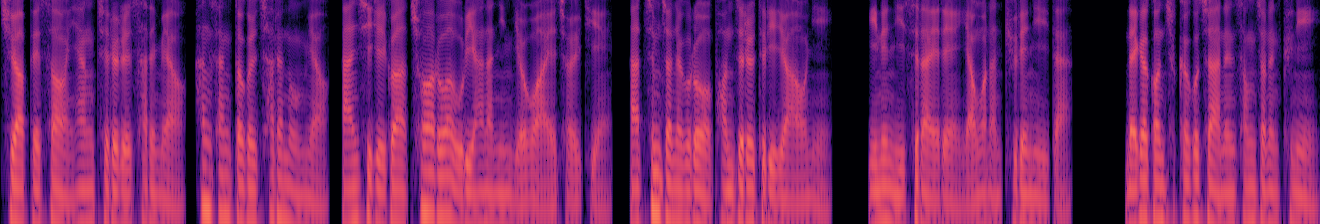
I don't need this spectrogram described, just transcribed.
주 앞에서 향 재료를 사르며 항상 떡을 차려놓으며 안식일과 초하루와 우리 하나님 여호와의 절기에 아침 저녁으로 번제를 드리려 하오니 이는 이스라엘의 영원한 규례니이다. 내가 건축하고자 하는 성전은 크니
